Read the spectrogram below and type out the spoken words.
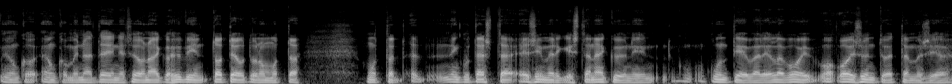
jonka, jonka minä tein. Ja se on aika hyvin toteutunut, mutta, mutta niin kuin tästä esimerkistä näkyy, niin kuntien välillä voi, voi syntyä tämmöisiä,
